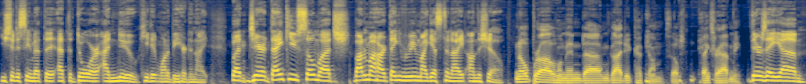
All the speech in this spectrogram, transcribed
you should have seen him at the at the door. I knew he didn't want to be here tonight. But Jarrett, thank you so much, bottom of my heart. Thank you for being my guest tonight on the show. No problem, and uh, I'm glad you could come. So thanks for having me. There's a um,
